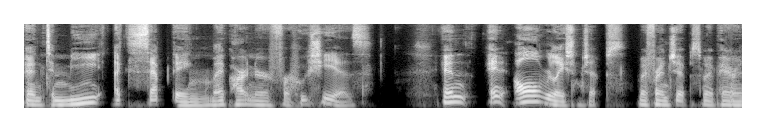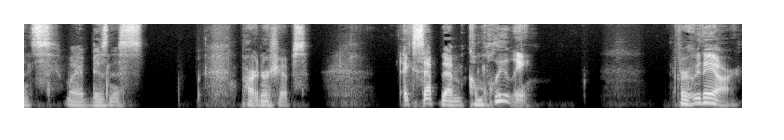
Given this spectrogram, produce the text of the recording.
And to me, accepting my partner for who she is and and all relationships, my friendships, my parents, my business partnerships, accept them completely for who they are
